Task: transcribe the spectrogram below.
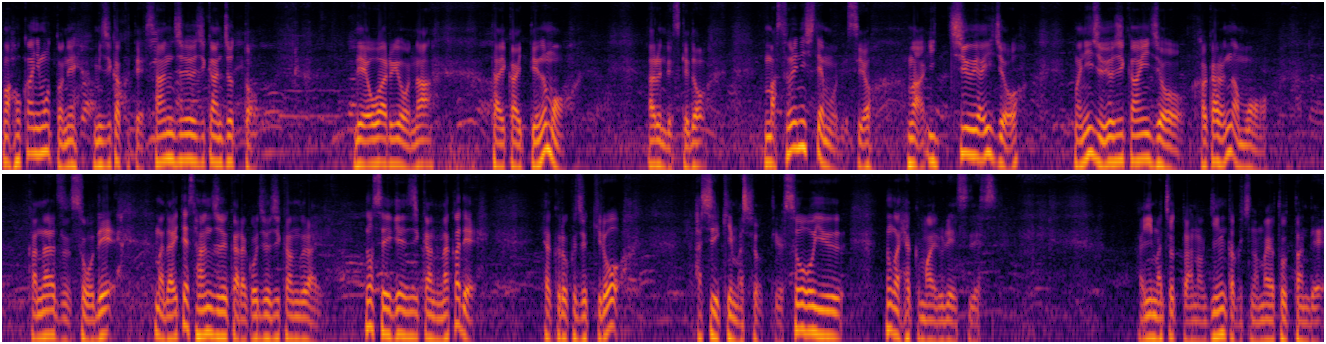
まあ、他にもっとね短くて30時間ちょっとで終わるような大会っていうのもあるんですけど、まあ、それにしてもですよ、まあ、1昼夜以上、まあ、24時間以上かかるのはもう必ずそうで、まあ、大体30から50時間ぐらいの制限時間の中で160キロを走り切りましょうっていうそういうのが100マイルレースです。今ちょっとあの銀閣寺の前を通ったんで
